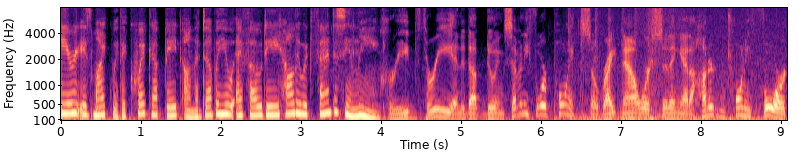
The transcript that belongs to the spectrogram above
Here is Mike with a quick update on the WFOD Hollywood Fantasy League. Creed 3 ended up doing 74 points, so right now we're sitting at 124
